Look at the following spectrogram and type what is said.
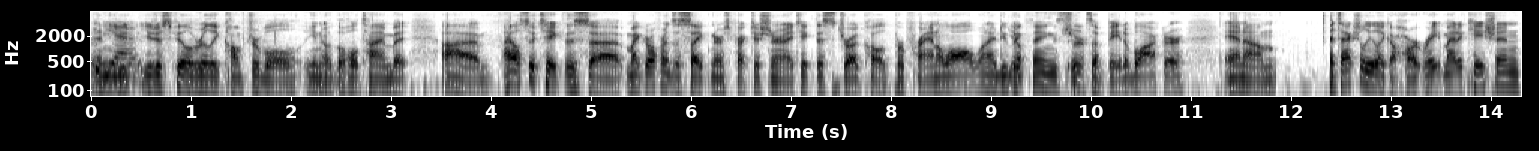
and Yeah. you you just feel really comfortable, you know, the whole time. But um, I also take this. Uh, my girlfriend's a psych nurse practitioner, and I take this drug called propranolol when I do Yep. big things. Sure. It's a beta blocker, and um, it's actually like a heart rate medication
